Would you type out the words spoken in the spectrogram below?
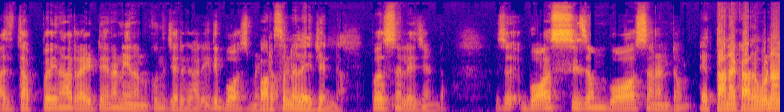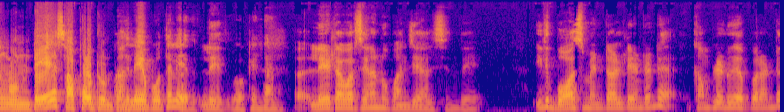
అది తప్పైనా రైట్ అయినా నేను అనుకుంది జరగాలి. ఇది boss personal agenda personal agenda bossism boss అని అంటాం. అంటే తనకు అనుగుణంగా ఉంటే సపోర్ట్ ఉంటుంది లేకపోతే లేదు. లేదు. ఓకే డన్ లేట్ అవర్స్ అయినా నువ్వు పని చేయాల్సిందే. ఇది బాస్ మెంటాలిటీ ఏంటంటే కంప్లీట్గా చెప్పాలంటే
